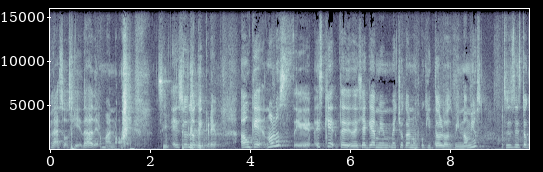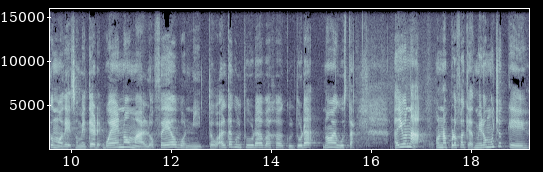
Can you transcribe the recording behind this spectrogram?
La sociedad, hermano. Sí. Eso es lo que creo. Aunque no lo sé, es que te decía que a mí me chocan un poquito los binomios. Entonces esto como de someter bueno, malo, feo, bonito, alta cultura, baja cultura, no me gusta. Hay una, una profa que admiro mucho que,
